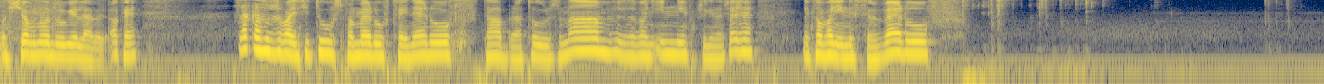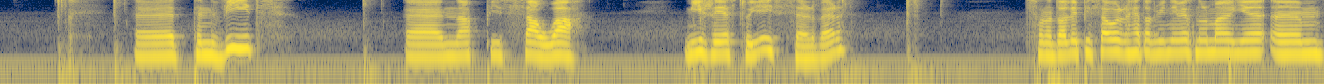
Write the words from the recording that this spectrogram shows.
osiągnął drugi level. Ok. Zakaz używania cheatów, spamerów, trainerów. Dobra, to już znam. Wyzywanie innych przy czasie. Reklamowanie innych serwerów. Ten widz e, napisała mi, że jest to jej serwer. Co na dole pisało, że head adminem jest normalnie em,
